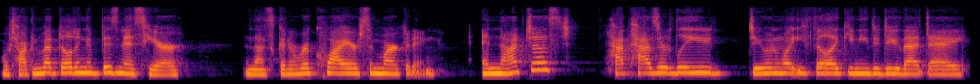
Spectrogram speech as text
We're talking about building a business here, and that's going to require some marketing and not just haphazardly doing what you feel like you need to do that day,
